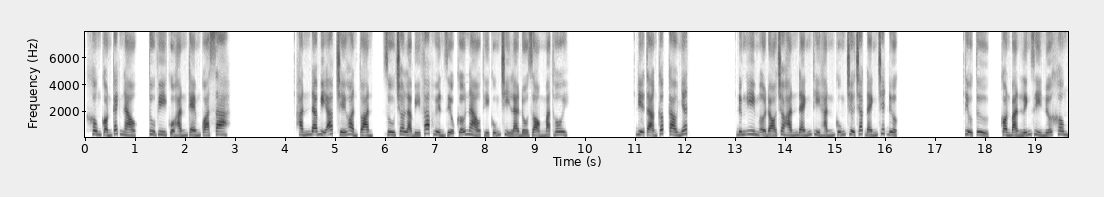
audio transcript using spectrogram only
Không còn cách nào, tu vi của hắn kém quá xa. Hắn đã bị áp chế hoàn toàn, dù cho là bí pháp huyền diệu cỡ nào thì cũng chỉ là đồ giỏm mà thôi. Địa tạng cấp cao nhất. Đứng im ở đó cho hắn đánh thì hắn cũng chưa chắc đánh chết được. Tiểu tử, còn bản lĩnh gì nữa không?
